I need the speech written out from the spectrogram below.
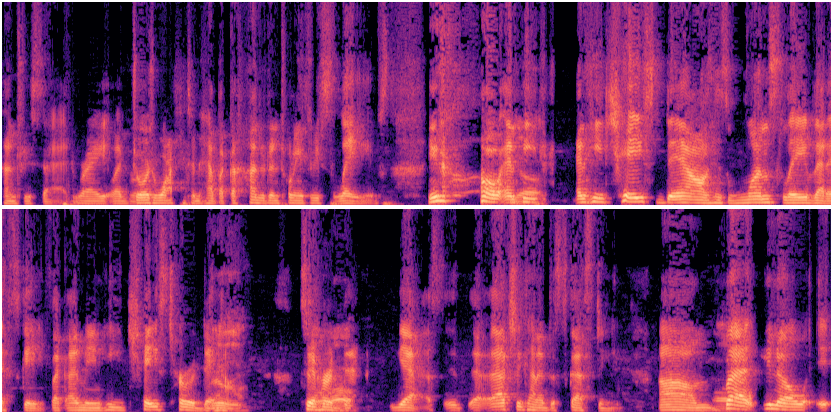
country said right like Right. george washington had like 123 slaves you know and Yeah. he and he chased down his one slave that escaped like i mean he chased her down Really? to oh, her wow. death. Yes, it's actually kind of disgusting. Um, wow. But you know, it,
